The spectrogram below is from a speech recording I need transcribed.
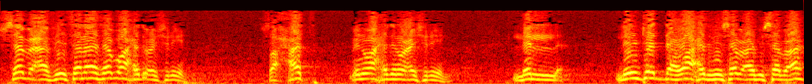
سبعة في ثلاثة بواحد وعشرين. صحت؟ من واحد وعشرين. لل للجدة واحد في سبعة بسبعة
